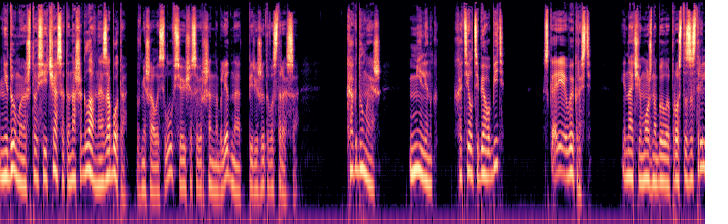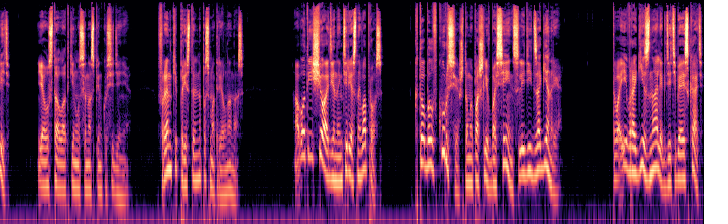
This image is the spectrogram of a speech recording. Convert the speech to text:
«Не думаю, что сейчас это наша главная забота», — вмешалась Лу, все еще совершенно бледная от пережитого стресса. «Как думаешь, Миллинг хотел тебя убить?» «Скорее выкрасть. Иначе можно было просто застрелить». Я устало откинулся на спинку сиденья. Фрэнки пристально посмотрел на нас. «А вот еще один интересный вопрос. Кто был в курсе, что мы пошли в бассейн следить за Генри? Твои враги знали, где тебя искать.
